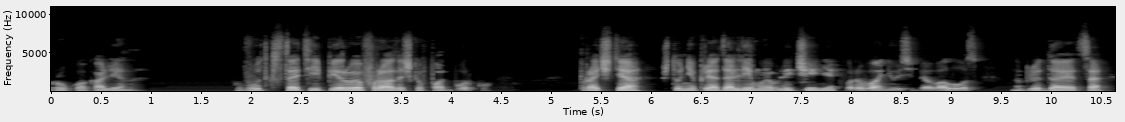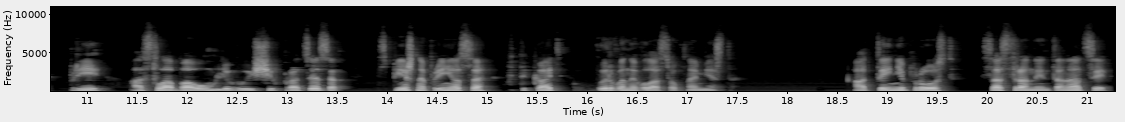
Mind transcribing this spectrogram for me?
руку о колено. Вот, кстати, и первая фразочка в подборку. Прочтя, что непреодолимое влечение к вырыванию у себя волос наблюдается при ослабоумливающих процессах, спешно принялся втыкать вырванный волосок на место. «А ты не прост», — со странной интонацией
